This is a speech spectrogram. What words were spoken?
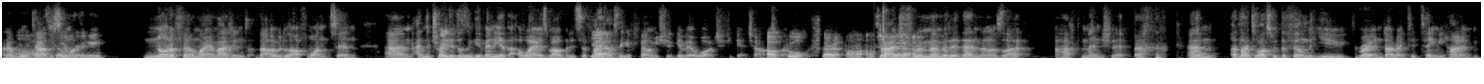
And I walked Oh, out of the so cinema great. thinking, not a film I imagined that I would laugh once in. Um, and the trailer doesn't give any of that away as well, but it's a Yeah. fantastic film. You should give it a watch if you get a chance. Oh, But- cool. Starred Up. I'll, I'll So check I just out. remembered it then, and I was like, I have to mention it. um, I'd like to ask, with the film that you wrote and directed, "Take Me Home,"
